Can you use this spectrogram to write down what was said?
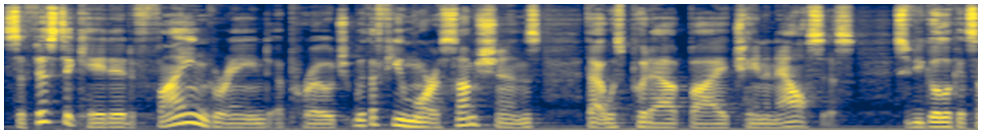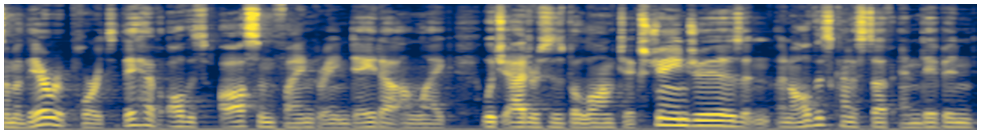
sophisticated, fine grained approach with a few more assumptions that was put out by Chainalysis. So if you go look at some of their reports, they have all this awesome fine grained data on like which addresses belong to exchanges and, and all this kind of stuff. And they've been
